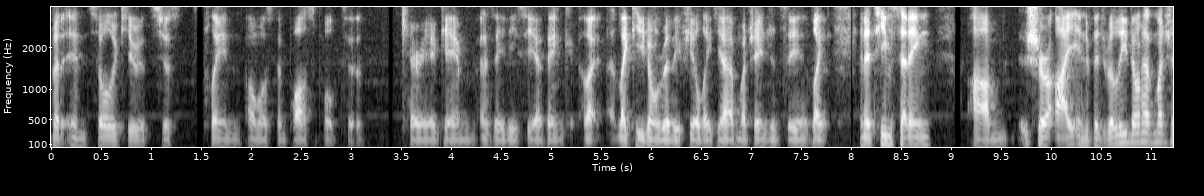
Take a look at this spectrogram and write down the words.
but in solo queue, it's just plain almost impossible to carry a game as ADC. I think like like you don't really feel like you have much agency. Like in a team setting, um, sure, I individually don't have much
